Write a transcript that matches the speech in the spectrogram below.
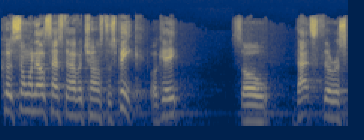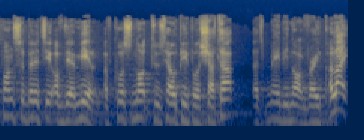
because someone else has to have a chance to speak, okay? So that's the responsibility of the emir. Of course, not to tell people, shut up. That's maybe not very polite,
